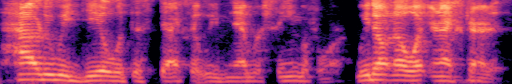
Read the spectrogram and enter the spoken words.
How do we deal with this deck that we've never seen before? We don't know what your next card is.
